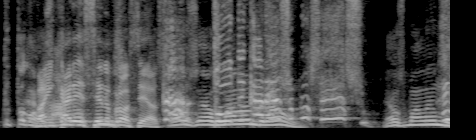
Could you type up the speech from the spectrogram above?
catalogado. Vai encarecendo o processo. É os, é os tudo encarece o malandrão. processo. É os Aí você tá malandrão.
